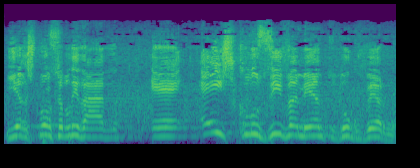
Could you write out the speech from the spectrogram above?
E a responsabilidade é exclusivamente do Governo.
